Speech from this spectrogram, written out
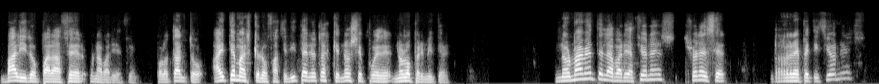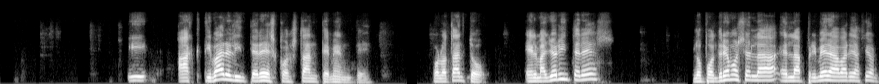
válido para hacer una variación. Por lo tanto, hay temas que lo facilitan y otras que no se puede, no lo permiten. Normalmente las variaciones suelen ser repeticiones y activar el interés constantemente. Por lo tanto, el mayor interés lo pondremos en la, en la primera variación.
